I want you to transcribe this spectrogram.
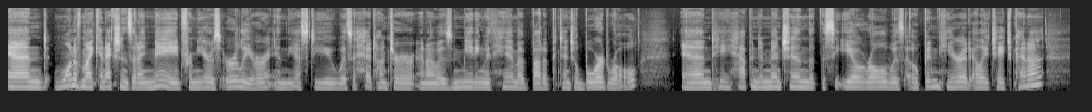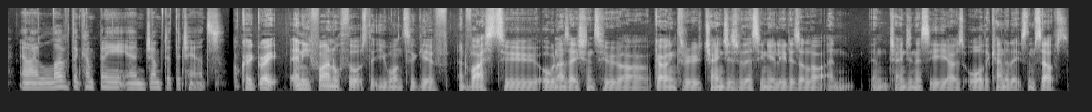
And one of my connections that I made from years earlier in the SDU was a headhunter, and I was meeting with him about a potential board role. And he happened to mention that the CEO role was open here at LHH Penna and I loved the company and jumped at the chance. Okay, great. Any final thoughts that you want to give? Advice to organizations who are going through changes with their senior leaders a lot and and changing their CEOs or the candidates themselves?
